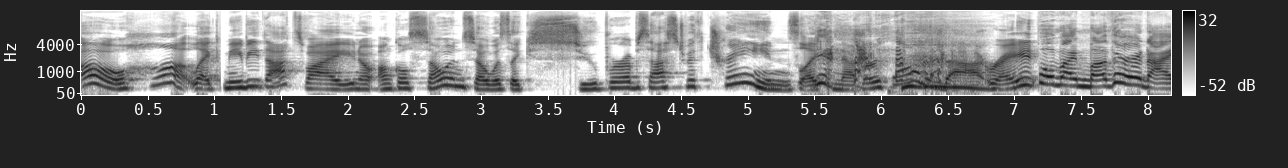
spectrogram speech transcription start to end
oh, huh, like maybe that's why, you know, Uncle so and so was like super obsessed with trains. Like, never thought of that, right? Well, my mother and I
